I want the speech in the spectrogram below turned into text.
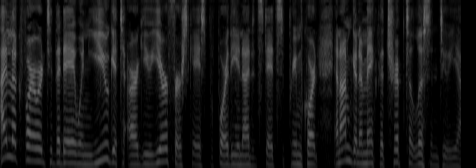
I look forward to the day when you get to argue your first case before the United States Supreme Court, and I'm going to make the trip to listen to you.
